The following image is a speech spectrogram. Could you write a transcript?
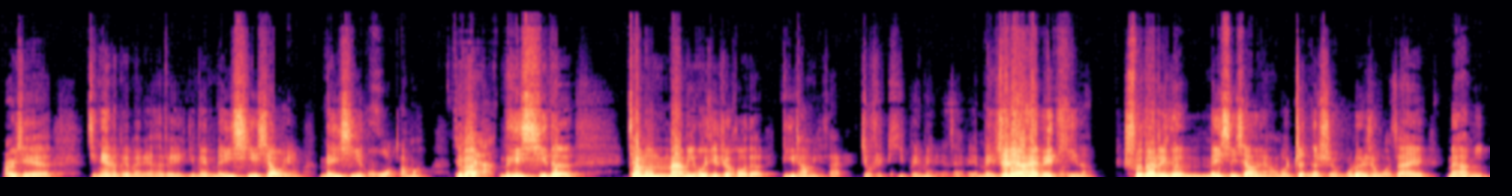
而且今年的北美联赛杯也因为梅西效应，梅西火了嘛，对吧？梅西的加盟迈阿密国际之后的第一场比赛就是踢北美联赛杯，美职联还没踢呢。说到这个梅西效应啊，我真的是无论是我在迈阿密，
